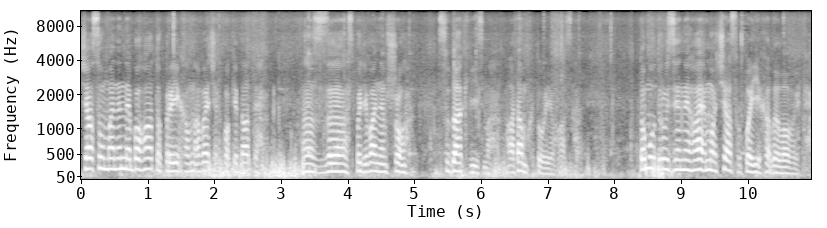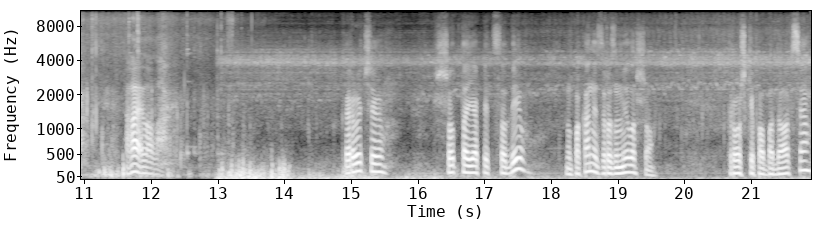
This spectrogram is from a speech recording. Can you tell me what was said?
Часу в мене небагато, приїхав на вечір покидати е, з сподіванням, що судак візьме, а там хто його знає. Тому, друзі, не гаємо часу, поїхали ловити. Гай лава. Коротше, що-то я підсадив, ну поки не зрозуміло що. Трошки побадався.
